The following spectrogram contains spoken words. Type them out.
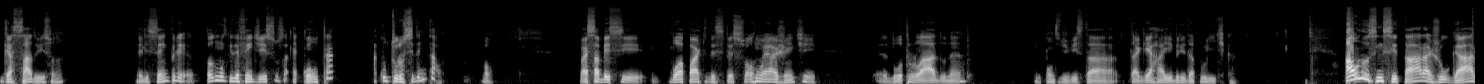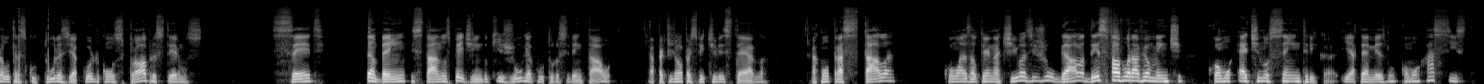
Engraçado isso, né? Ele sempre. Todo mundo que defende isso é contra a cultura ocidental. Bom, vai saber se boa parte desse pessoal não é agente eh, do outro lado, né? Do ponto de vista da guerra híbrida política. Ao nos incitar a julgar outras culturas de acordo com os próprios termos, Seth também está nos pedindo que julgue a cultura ocidental a partir de uma perspectiva externa, a contrastá-la com as alternativas e julgá-la desfavoravelmente como etnocêntrica e até mesmo como racista.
